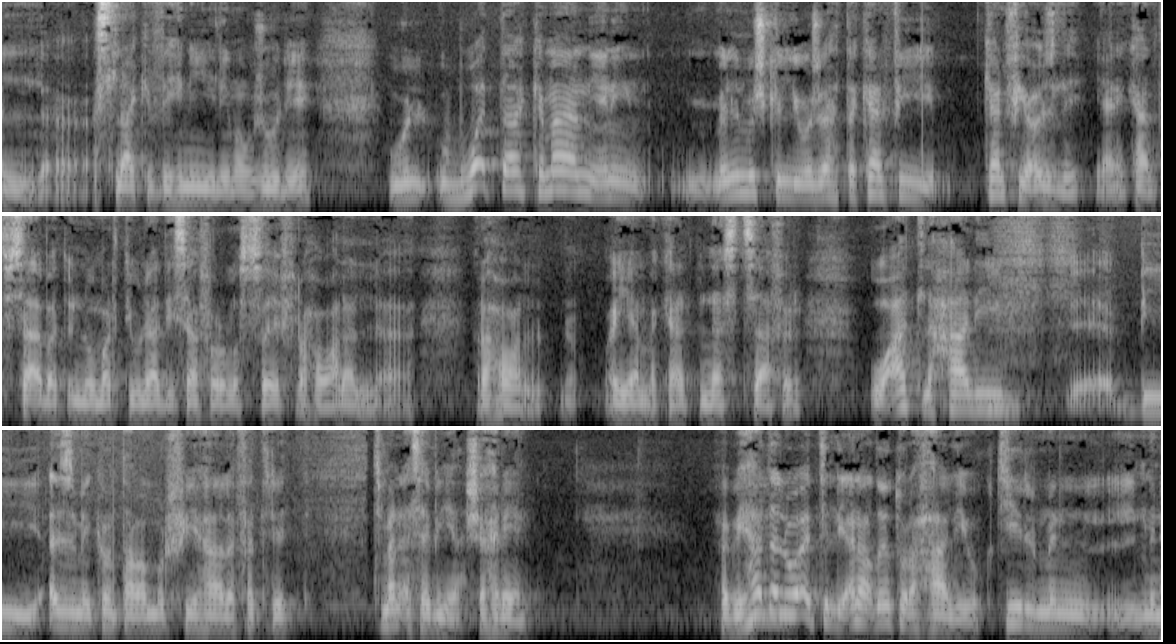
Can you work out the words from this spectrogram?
الأسلاك الذهنية اللي موجودة. وبوقتها كمان يعني من المشكلة اللي واجهتها كان في كان في عزلة. يعني كانت سأبت إنه مرتي واولادي سافروا للصيف راحوا على راحوا على أيام ما كانت الناس تسافر. وقعدت لحالي بأزمة كنت عم أمر فيها لفترة ثمان أسابيع شهرين. فبهذا الوقت اللي أنا قضيته لحالي وكثير من من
